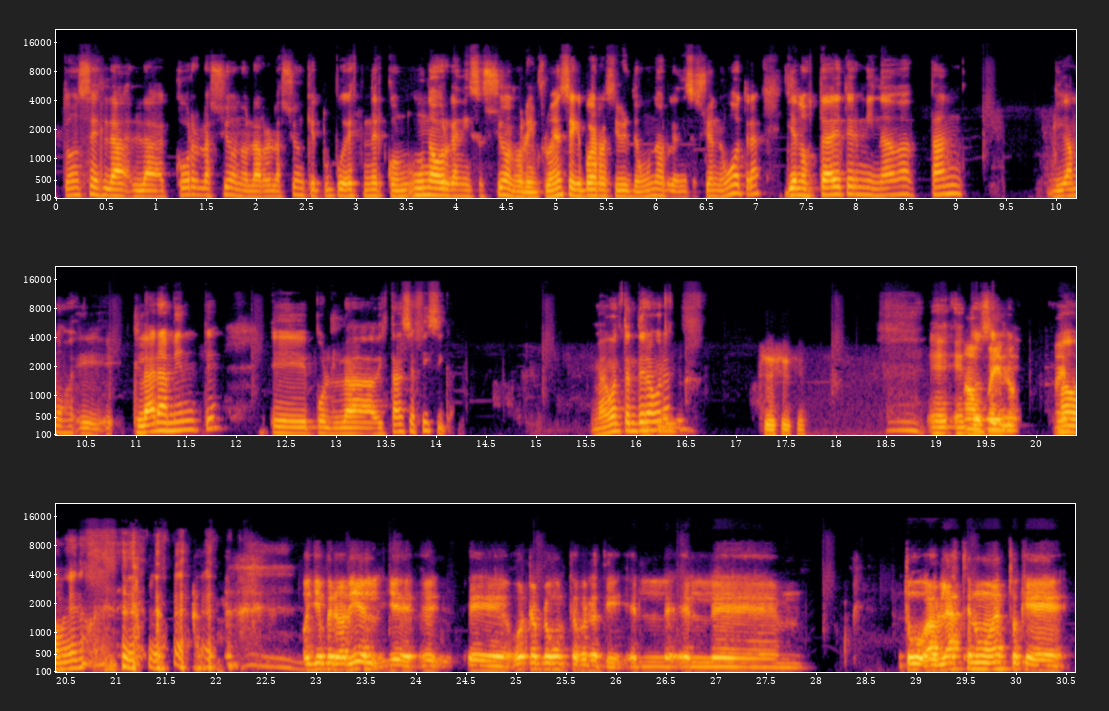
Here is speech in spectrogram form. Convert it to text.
Entonces, la, la, correlación o la relación que tú puedes tener con una organización o la influencia que puedes recibir de una organización u otra ya no está determinada tan digamos, eh, claramente por la distancia física. ¿Me hago entender ahora? Sí, sí, sí. Entonces, más o menos. Oye, pero Ariel, otra pregunta para ti. El, tú hablaste en un momento que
